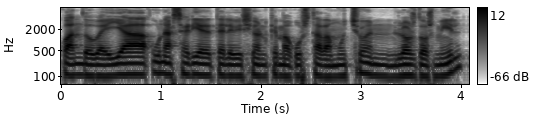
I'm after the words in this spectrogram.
cuando veía una serie de televisión que me gustaba mucho en los 2000,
